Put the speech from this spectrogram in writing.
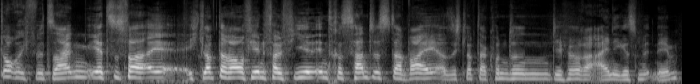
Doch, ich würde sagen, jetzt ist war, ich glaube, da war auf jeden Fall viel Interessantes dabei. Also ich glaube, da konnten die Hörer einiges mitnehmen.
